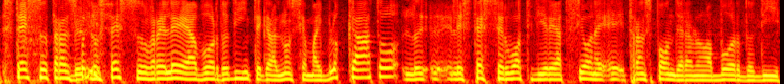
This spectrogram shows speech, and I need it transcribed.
stesso trans- lo stesso relè a bordo di Integral non si è mai bloccato, le, le stesse ruote di reazione e transponder erano a bordo di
